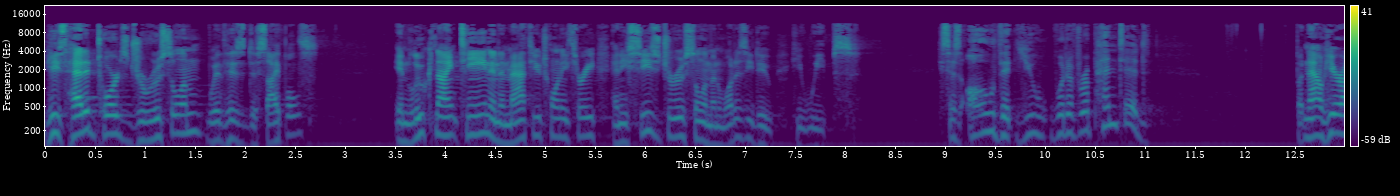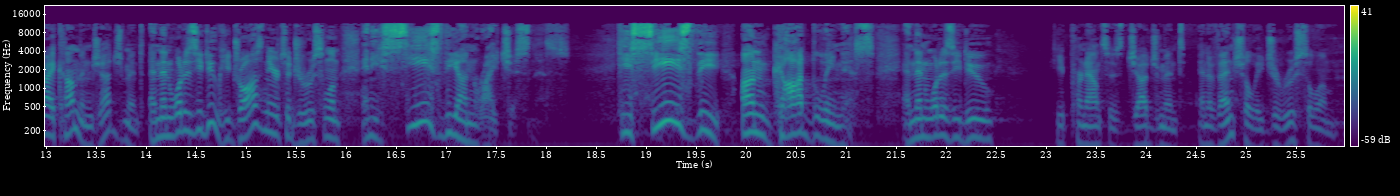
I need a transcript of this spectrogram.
He's headed towards Jerusalem with his disciples in Luke 19 and in Matthew 23, and he sees Jerusalem, and what does he do? He weeps. He says, Oh, that you would have repented. But now here I come in judgment. And then what does he do? He draws near to Jerusalem and he sees the unrighteousness. He sees the ungodliness. And then what does he do? He pronounces judgment, and eventually Jerusalem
